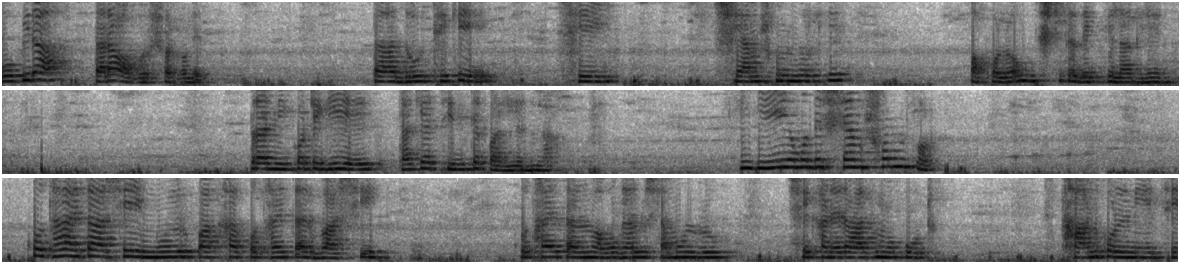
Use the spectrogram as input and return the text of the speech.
গোপীরা তারা অগ্রসর হলেন। তারা দূর থেকে সেই শ্যাম সুন্দরকে অপলক দৃষ্টিতে দেখতে লাগলেন। তারা নিকটে গিয়ে তাকে আর চিনতে পারলেন না। এই আমাদের শ্যাম সুন্দর কোথায় তার সেই ময়ূর পাখা? কোথায় তার বাসি কোথায় তার নবগাল শ্যামল রূপ? সেখানে রাজমুকুট স্থান করে নিয়েছে।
